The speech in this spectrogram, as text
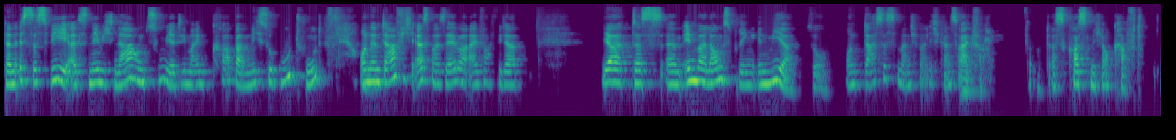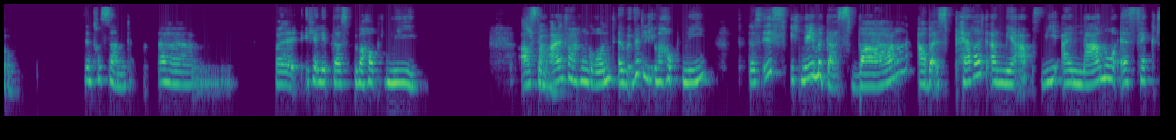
dann ist es wie, als nehme ich Nahrung zu mir, die meinem Körper nicht so gut tut. Und mhm. dann darf ich erstmal selber einfach wieder, ja, das ähm, in Balance bringen in mir. So. Und das ist manchmal nicht ganz einfach. Das kostet mich auch Kraft. So. Interessant. Ähm, weil ich erlebe das überhaupt nie aus Spannend. dem einfachen Grund, äh, wirklich überhaupt nie. Das ist, ich nehme das wahr, aber es perlt an mir ab wie ein Nanoeffekt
